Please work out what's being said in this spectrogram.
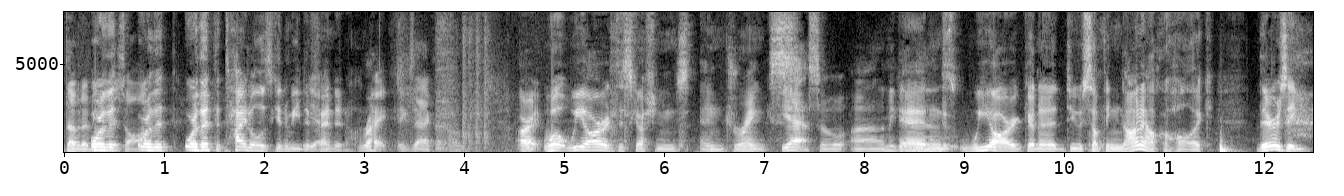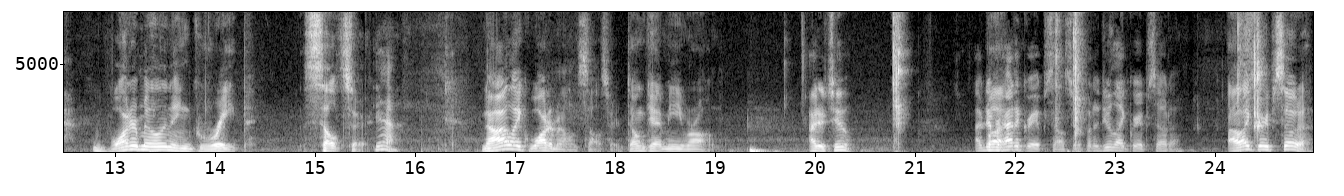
WWE or is that on. or that or that the title is going to be Yeah. defended on. Right. Exactly. All right. Well, we are at discussions and drinks. Yeah. So uh, let me get And this. we are going to do something non-alcoholic. There's a watermelon and grape seltzer. Yeah, Now, I like watermelon seltzer. Don't get me wrong. I do too. I've never But- had a grape seltzer, but I do like grape soda. I like grape soda,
